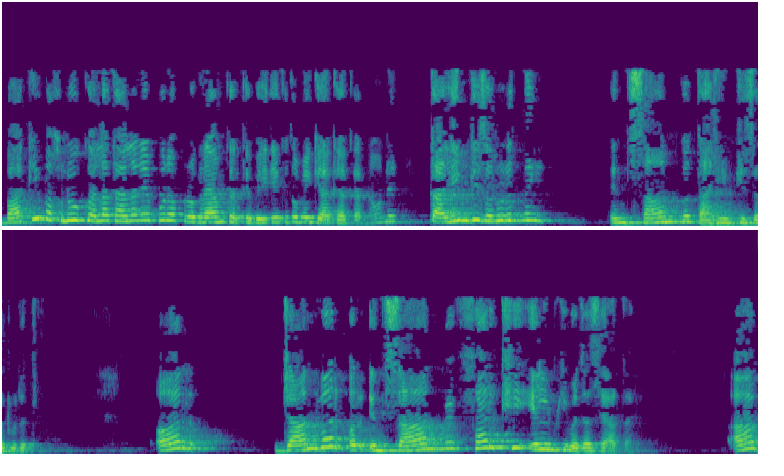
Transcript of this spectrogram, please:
باقی مخلوق کو اللہ تعالیٰ نے پورا پروگرام کر کے بھیج دیا کہ تمہیں کیا کیا کرنا انہیں تعلیم کی ضرورت نہیں۔ انسان کو تعلیم کی ضرورت ہے۔ اور جانور اور انسان میں فرق ہی علم کی وجہ سے آتا ہے۔ آپ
